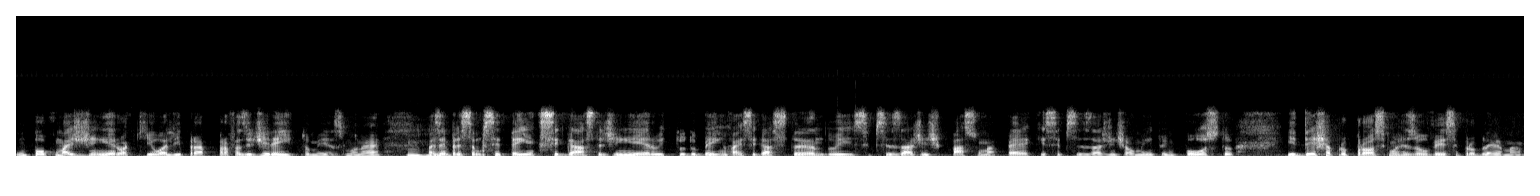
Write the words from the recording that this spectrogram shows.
um pouco mais de dinheiro aqui ou ali para fazer direito mesmo, né? Uhum. Mas a impressão que se tem é que se gasta dinheiro e tudo bem, vai se gastando e se precisar a gente passa uma PEC, se precisar a gente aumenta o imposto e deixa para o próximo resolver esse problema.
